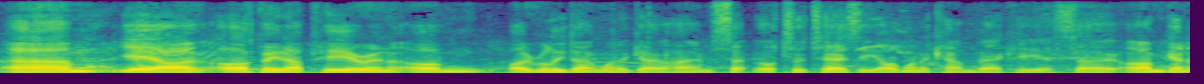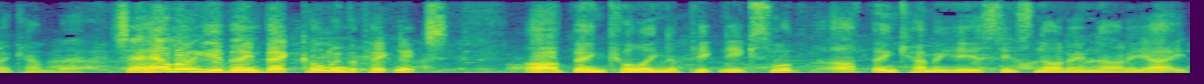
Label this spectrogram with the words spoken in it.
um, yeah, I, I've been up here, and I'm, I really don't want to go home so, or to Tassie. I want to come back here, so I'm going to come back. So how long have you been back calling the picnics? I've been calling the picnics. Well, I've been coming here since 1998,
